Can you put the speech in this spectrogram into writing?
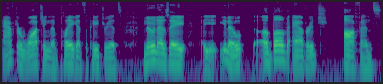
after watching them play against the Patriots, known as a, a you know, above average offense,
